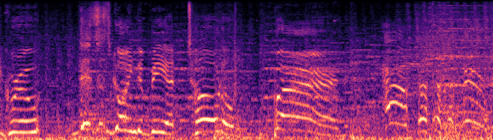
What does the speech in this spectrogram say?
Gru. This is going to be a total burn.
